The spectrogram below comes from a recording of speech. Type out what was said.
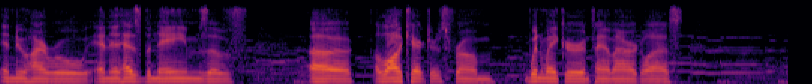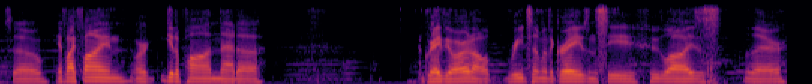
in New Hyrule, and it has the names of uh, a lot of characters from Wind Waker and Phantom Hourglass. So if I find or get upon that uh, graveyard, I'll read some of the graves and see who lies there.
